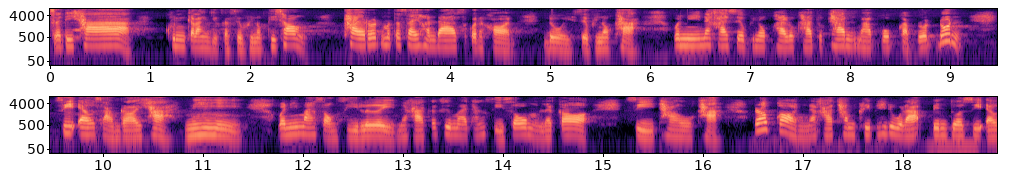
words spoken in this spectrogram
สวัสดีค่ะ คุณกำลังอยู่กับเซลพินกที่ช่องขายรถมอเตอร์ไซค์ฮอนด้าสกลนคร โดยเซลพินกค่ะ วันนี้นะคะเซลลพินกพาลูกค้าทุกท่านมาพบกับรถรุ่น CL 300ค่ะ นี่ วันนี้มา 2 สีเลยนะคะ ก็คือมาทั้งสีส้มและก็สีเทาค่ะ รอบก่อนนะคะทำคลิปให้ดูละ เป็นตัว CL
